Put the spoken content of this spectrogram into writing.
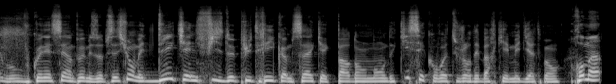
vous, vous, connaissez un peu mes obsessions, mais dès qu'il y a une fils de puterie comme ça quelque part dans le monde, qui c'est qu'on voit toujours débarquer immédiatement? Romain.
